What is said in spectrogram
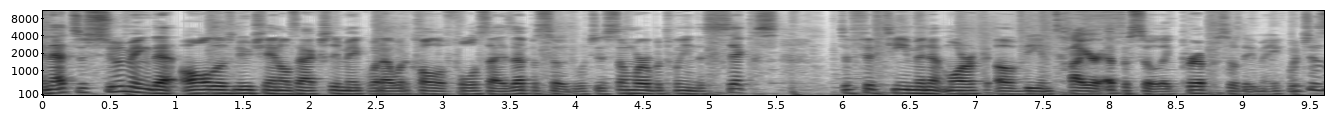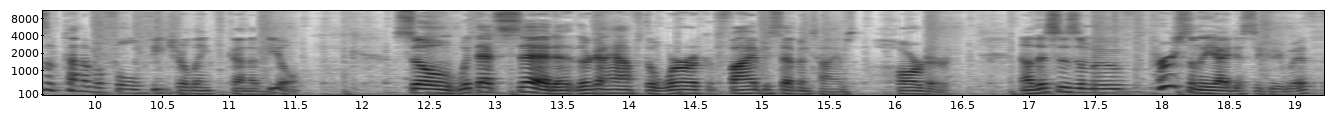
And that's assuming that all those new channels actually make what I would call a full-size episode, which is somewhere between the 6 to 15 minute mark of the entire episode, like per episode they make, which is a kind of a full feature length kind of deal. So with that said, they're to have to work 5 to 7 times harder. Now this is a move, personally, I disagree with.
